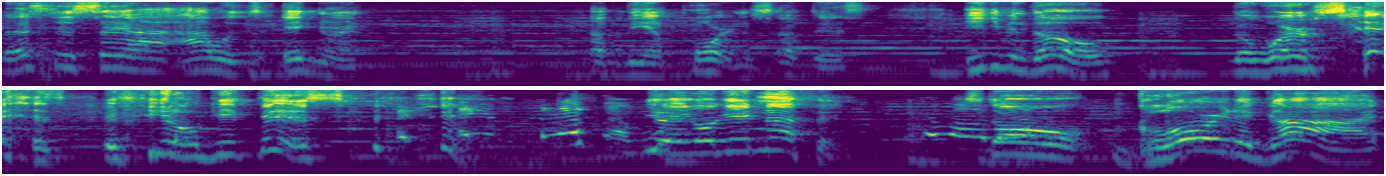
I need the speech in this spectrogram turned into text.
let's just say I, I was ignorant of the importance of this, even though the word says if you don't get this, you ain't gonna get nothing. So glory to God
